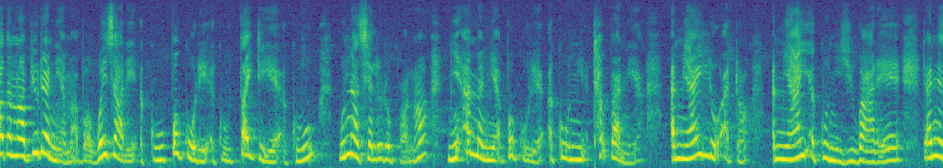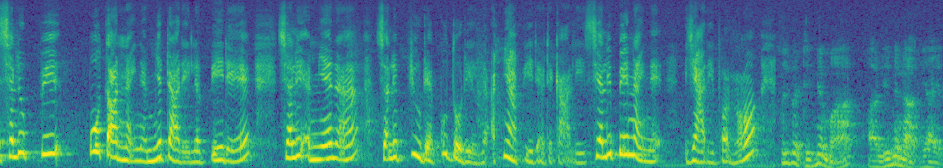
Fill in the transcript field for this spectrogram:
ာသနာပြုတဲ့နေရာမှာပေါ့ဝိဇ္ဇာတွေအကူပုံကိုယ်တွေအကူတိုက်တွေရဲ့အကူခုနဆရာလေးတို့ပေါ့နော်မြင်အပ်မမြတ်ပုံကိုယ်တွေအကူညီအထောက်ပံ့နေရအများကြီးလိုအပ်တော့အများကြီးအကူညီယူပါတယ်ဒါနဲ့ဆရာလေးပေးပို့တာနိုင်တဲ့မေတ္တာတွေလည်းပေးတယ်ဆရာလေးအမြဲတမ်းဆရာလေးပြုတဲ့ကုသိုလ်တွေလည်းအမျှပေးတယ်တကားလေးဆရာလေးပေးနိုင်တဲ့အရာတွေပေါ့နော်ဆိုတော့ဒီနှစ်မှာအာလေးမျက်နှာဖျားရဲ့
